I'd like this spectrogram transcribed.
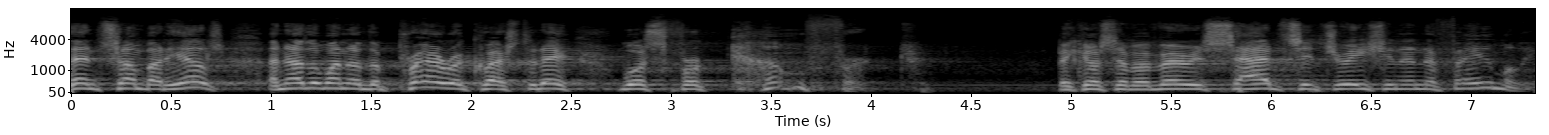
Then somebody else, another one of the prayer requests today was for comfort because of a very sad situation in a family.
